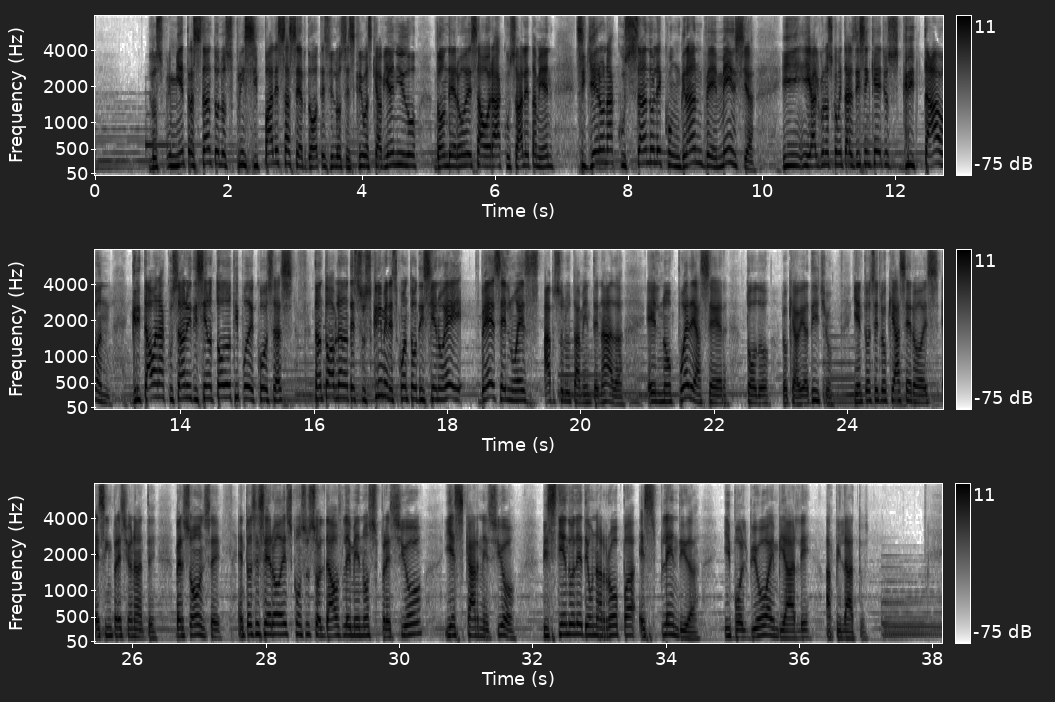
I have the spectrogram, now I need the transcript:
Mientras tanto, los principales sacerdotes y los escribas que habían ido donde Herodes ahora a acusarle también, siguieron acusándole con gran vehemencia. Y, y, algunos comentarios dicen que ellos gritaban, gritaban acusando y diciendo todo tipo de cosas, tanto hablando de sus crímenes cuanto diciendo, hey, ves, él no es absolutamente nada, él no puede hacer todo lo que había dicho. Y entonces lo que hace Herodes es impresionante. Verso 11. Entonces Herodes con sus soldados le menospreció y escarneció, vistiéndole de una ropa espléndida y volvió a enviarle a Pilato.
